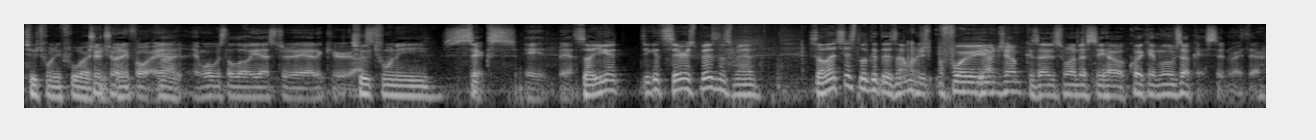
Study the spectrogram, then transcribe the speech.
224. I think, right? 224. Yeah. Right. And what was the low yesterday? Out of curiosity. 220. Six, eight. Yeah. So you get you get serious business, man. So let's just look at this. I want to before we yeah. even jump, because I just wanted to see how quick it moves. Okay, sitting right there.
